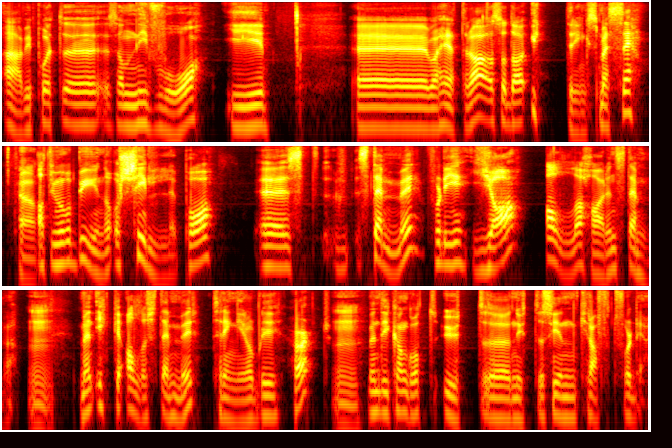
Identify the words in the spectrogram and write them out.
Er vi på et eh, sånn nivå i eh, Hva heter det? Altså da ytringsmessig. Ja. At vi må begynne å skille på eh, stemmer. Fordi ja, alle har en stemme. Mm. Men ikke alle stemmer trenger å bli hørt. Mm. Men de kan godt utnytte sin kraft for det.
